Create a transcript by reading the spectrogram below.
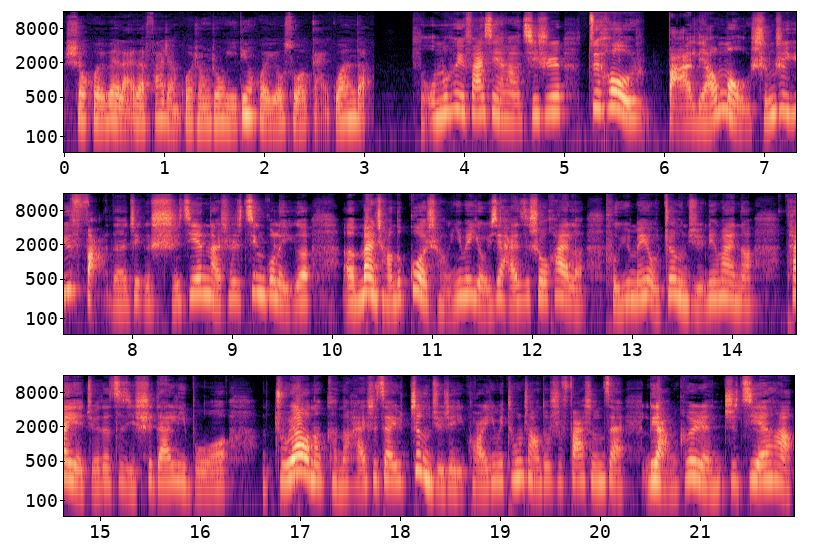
社会未来的发展过程中一定会有所改观的。我们会发现哈，其实最后把梁某绳之于法的这个时间呢，是经过了一个呃漫长的过程。因为有一些孩子受害了，苦于没有证据；另外呢，他也觉得自己势单力薄。主要呢，可能还是在于证据这一块，因为通常都是发生在两个人之间哈。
